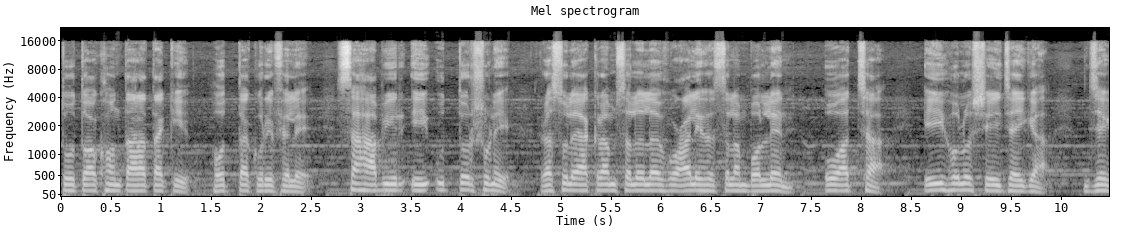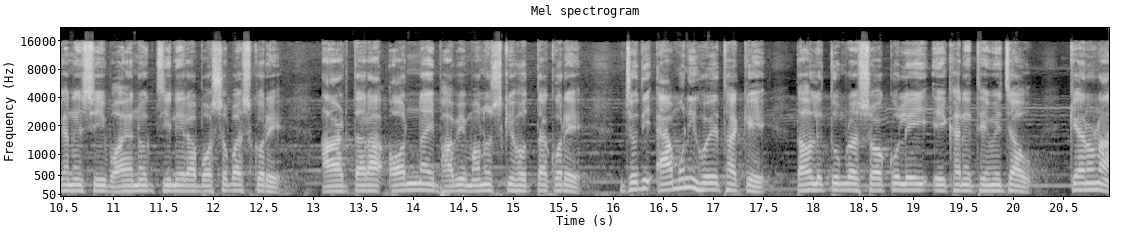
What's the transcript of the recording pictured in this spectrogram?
তো তখন তারা তাকে হত্যা করে ফেলে। সাহাবির এই উত্তর শুনে রাসুল আকরাম সাল্লু আলহাম বললেন, ও আচ্ছা এই হলো সেই জায়গা যেখানে সেই ভয়ানক জিনেরা বসবাস করে, আর তারা অন্যায়ভাবে মানুষকে হত্যা করে। যদি এমনই হয়ে থাকে, তাহলে তোমরা সকলেই এখানে থেমে যাও। কেননা,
